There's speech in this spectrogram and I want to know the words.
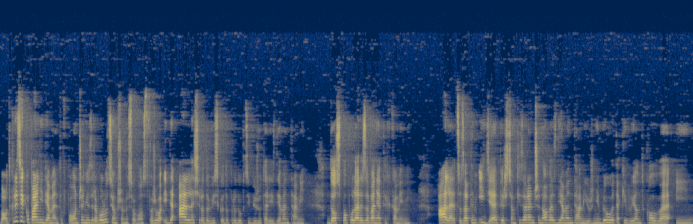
Bo odkrycie kopalni diamentów w połączeniu z rewolucją przemysłową stworzyło idealne środowisko do produkcji biżuterii z diamentami, do spopularyzowania tych kamieni. Ale co za tym idzie, pierścionki zaręczynowe z diamentami już nie były takie wyjątkowe i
